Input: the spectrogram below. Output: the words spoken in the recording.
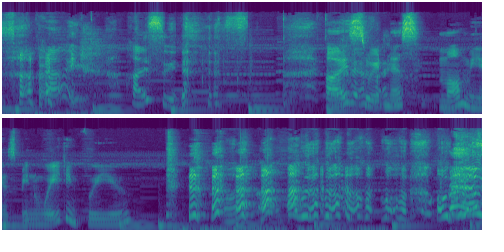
Sorry. Hi. hi, sweetness. Hi, okay, sweetness. Hi. Mommy has been waiting for you. oh. oh okay.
